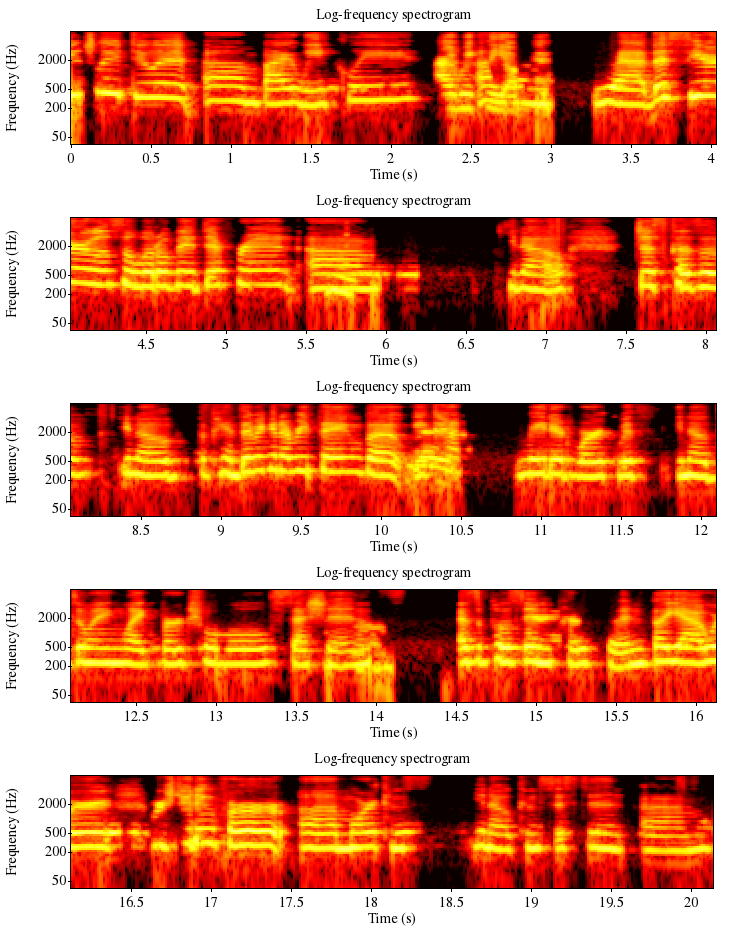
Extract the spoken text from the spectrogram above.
usually do it um, bi-weekly. Bi-weekly, Um, okay. Yeah, this year it was a little bit different. Um, You know, just because of you know the pandemic and everything, but we Right. kind of made it work with you know doing like virtual sessions as opposed to in person. But yeah, we're we're shooting for uh, more cons- you know consistent um,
